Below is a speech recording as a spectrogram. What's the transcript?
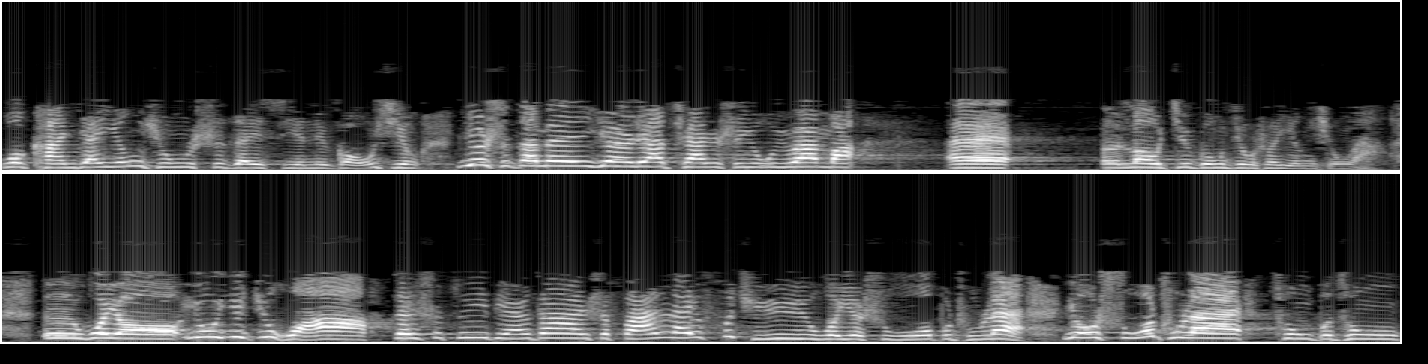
我看见英雄，实在心里高兴，也是咱们爷俩前世有缘吧？哎。”呃，老济公就说：“英雄啊，呃，我要有一句话，在是嘴边干，是翻来覆去，我也说不出来。要说出来，从不从，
